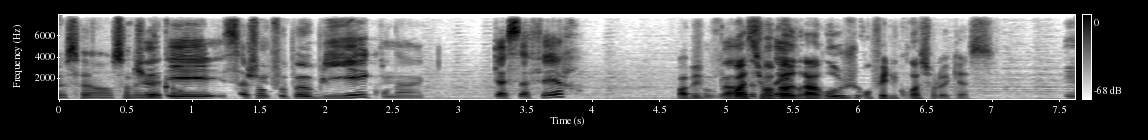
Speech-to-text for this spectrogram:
ouais, ça, on s'en Donc, est euh, d'accord. et sachant qu'il faut pas oublier qu'on a un casse à faire, Ah, mais pour moi, si on près. va au drap rouge, on fait une croix sur le casse. mm,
